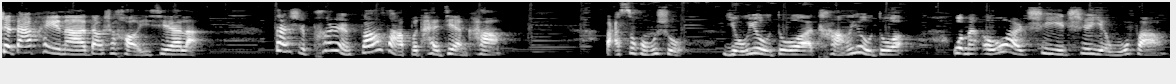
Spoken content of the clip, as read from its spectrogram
这搭配呢倒是好一些了，但是烹饪方法不太健康。拔丝红薯油又多，糖又多，我们偶尔吃一吃也无妨，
